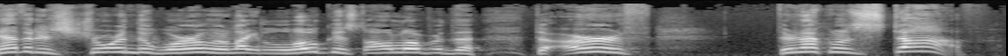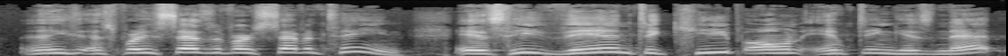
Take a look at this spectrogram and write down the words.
Now they're destroying the world. They're like locusts all over the, the earth. They're not going to stop. He, that's what he says in verse 17. Is he then to keep on emptying his net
